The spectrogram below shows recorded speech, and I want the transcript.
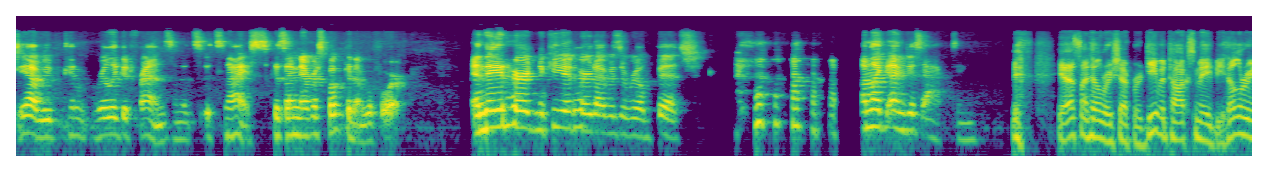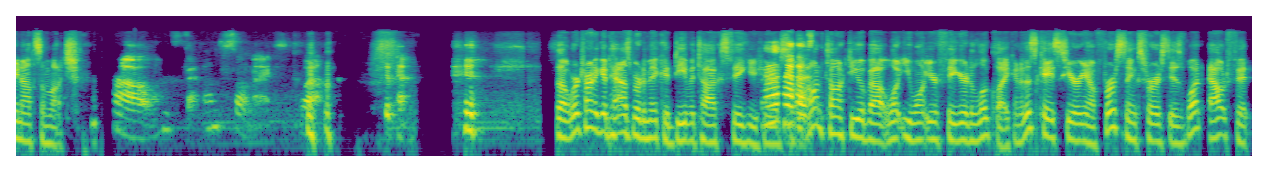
yeah, we've become really good friends, and it's it's nice because I never spoke to them before and they had heard Nikki had heard I was a real bitch. I'm like, I'm just acting. Yeah, yeah that's not Hilary Shepard. Divatox maybe. Hilary not so much. Oh, I'm, so nice. Well, depends. so we're trying to get Hasbro to make a Divatox figure here. Yes. So I want to talk to you about what you want your figure to look like. And in this case here, you know, first things first is what outfit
